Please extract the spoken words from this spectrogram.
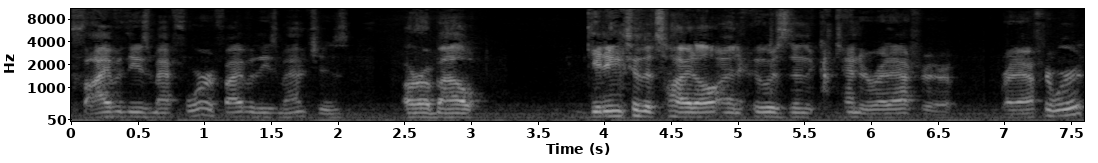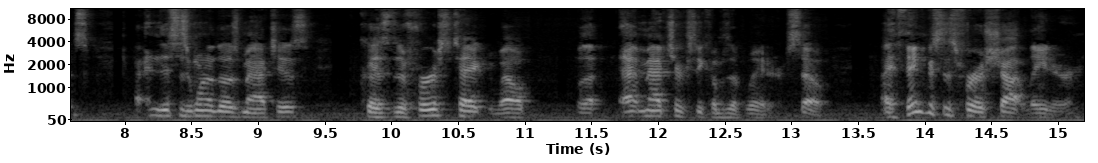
five of these four or five of these matches are about getting to the title and who is the contender right after, right afterwards. And this is one of those matches because the first tag, well, that match actually comes up later. So I think this is for a shot later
